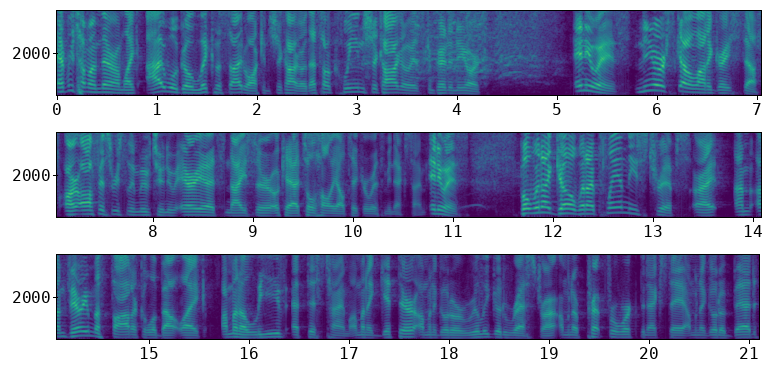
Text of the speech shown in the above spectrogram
every time I'm there, I'm like, I will go lick the sidewalk in Chicago. That's how clean Chicago is compared to New York. Anyways, New York's got a lot of great stuff. Our office recently moved to a new area. It's nicer. Okay, I told Holly I'll take her with me next time. Anyways, but when I go, when I plan these trips, all right, I'm, I'm very methodical about like, I'm gonna leave at this time. I'm gonna get there. I'm gonna go to a really good restaurant. I'm gonna prep for work the next day. I'm gonna go to bed.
